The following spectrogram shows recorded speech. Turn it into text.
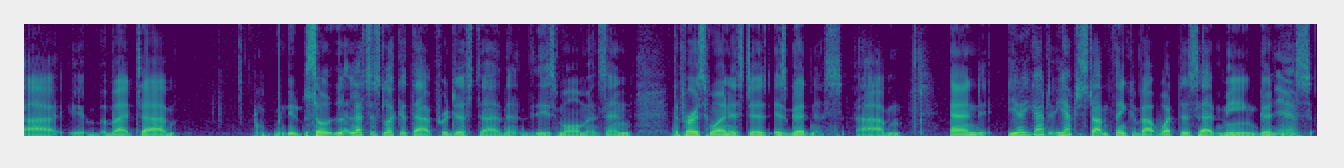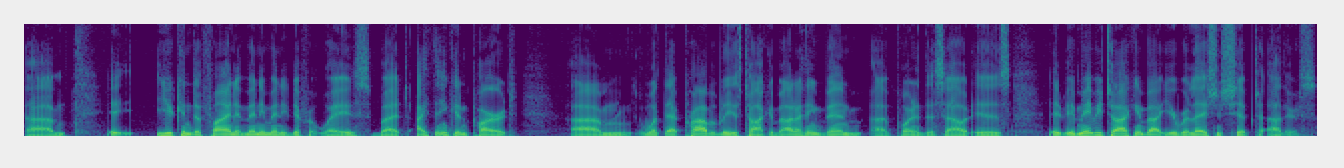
Uh, but um, so let's just look at that for just uh, the, these moments. And the first one is just, is goodness. Um, and you know you got to, you have to stop and think about what does that mean goodness. Um, it, you can define it many many different ways, but I think in part um, what that probably is talking about, I think Ben uh, pointed this out, is it, it may be talking about your relationship to others.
